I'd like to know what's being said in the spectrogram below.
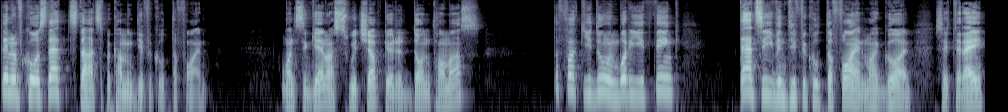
Then, of course, that starts becoming difficult to find. Once again, I switch up, go to Don Tomas. The fuck you doing? What do you think? That's even difficult to find, my god. So today,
